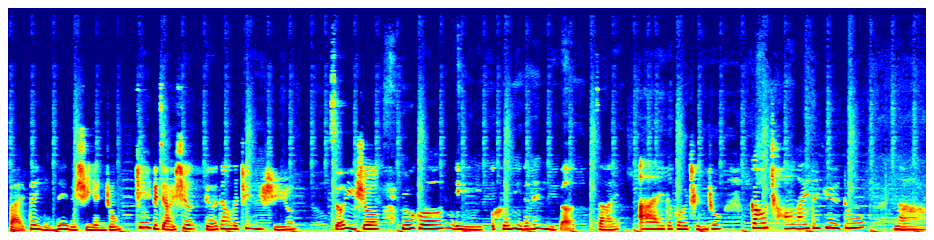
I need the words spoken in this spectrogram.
百对以内的实验中，这个假设得到了证实哦。所以说，如果你和你的另一半在爱的过程中高潮来的越多，那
